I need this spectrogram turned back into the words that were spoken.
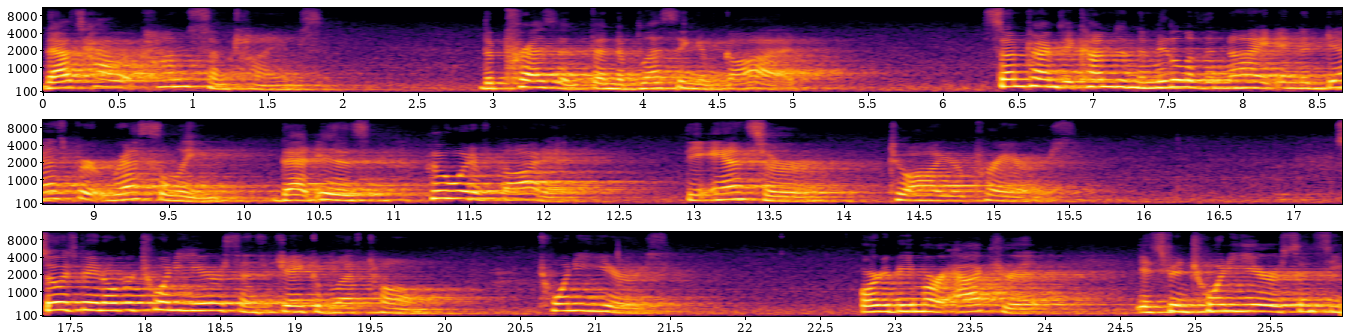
that's how it comes sometimes the presence and the blessing of God. Sometimes it comes in the middle of the night in the desperate wrestling that is, who would have thought it? The answer to all your prayers. So it's been over 20 years since Jacob left home. 20 years. Or to be more accurate, it's been 20 years since he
